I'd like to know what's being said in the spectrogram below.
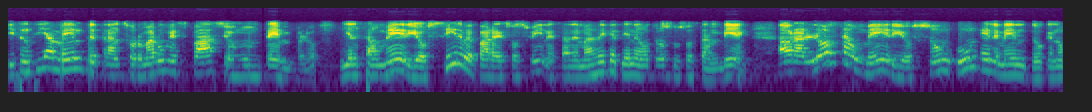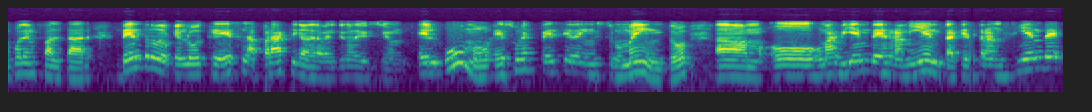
y sencillamente transformar un espacio en un templo. Y el saumerio sirve para esos fines, además de que tiene otros usos también. Ahora, los saumerios son un elemento que no pueden faltar dentro de lo que, es la práctica de la 21 división. El humo es una especie de instrumento o, o más bien de herramienta que transciende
